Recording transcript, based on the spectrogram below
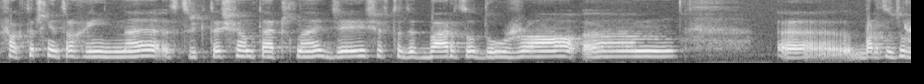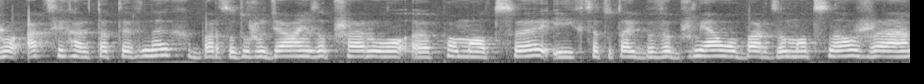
Faktycznie trochę inny, stricte świąteczny. Dzieje się wtedy bardzo dużo. e, Bardzo dużo akcji charytatywnych, bardzo dużo działań z obszaru e, pomocy i chcę tutaj, by wybrzmiało bardzo mocno, że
